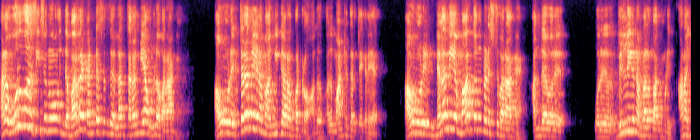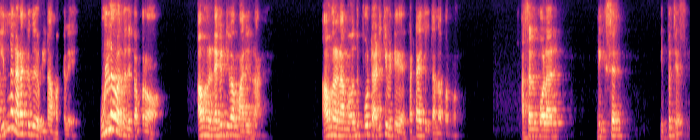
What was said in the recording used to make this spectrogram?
ஆனா ஒரு ஒரு சீசனும் இந்த வர்ற கண்டஸ்டன்ஸ் எல்லாம் திறமையா உள்ள வராங்க. அவங்களுடைய திறமையை நம்ம அங்கீகாரம் பண்றோம். அது அது மாற்று கருத்தே கிடையாது. அவங்களுடைய நிலைமையை மாத்தணும்னு நினைச்சிட்டு வராங்க. அந்த ஒரு ஒரு வில்லையும் நம்மளால பார்க்க முடியுது. ஆனா என்ன நடக்குது அப்படின்னா மக்களே உள்ள வந்ததுக்கு அப்புறம் அவங்க நெகட்டிவா மாறிடுறாங்க. அவங்கள நம்ம வந்து போட்டு அடிக்க வேண்டிய கட்டாயத்துக்கு தள்ளப்படுறோம். அசல் கோளாறு நிக்சன் இப்ப ஜெஃப்ரி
